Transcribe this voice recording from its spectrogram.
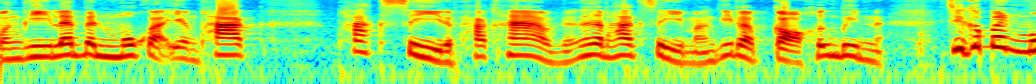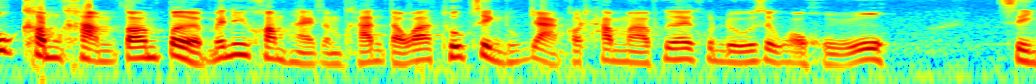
บางทีเล่นเป็นมุกอะอย่างภาคภาค4หรือภาค5แบบน่าจะภาค4มั้งที่แบบเกาะเครื่องบินอะจริงก็เป็นมุกขำๆตอนเปิดไม่มีความหมายสำคัญ แต่ว่าทุกสิ่งทุกอย่างเขาทำมาเพื่อให้คุณรู้สึกว่าโอ้โหสิ่ง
